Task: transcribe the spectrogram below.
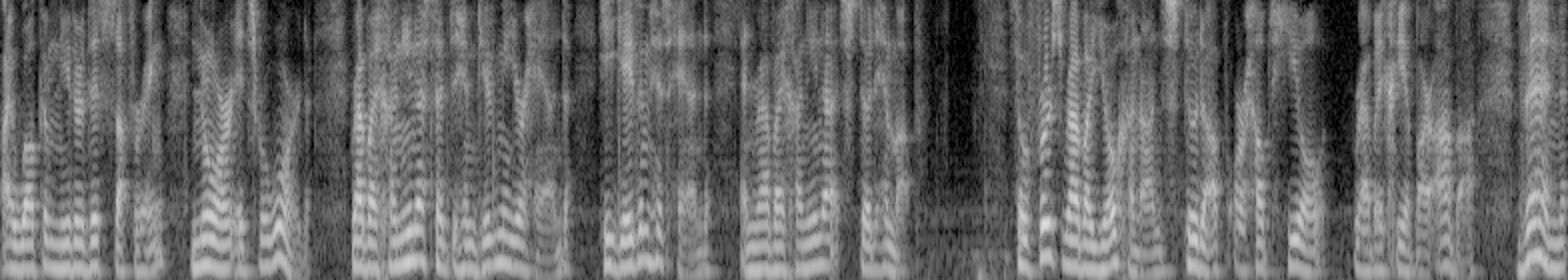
I welcome neither this suffering nor its reward. Rabbi Hanina said to him, Give me your hand. He gave him his hand, and Rabbi Hanina stood him up. So first Rabbi Yochanan stood up or helped heal Rabbi Chia bar Abba. Then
